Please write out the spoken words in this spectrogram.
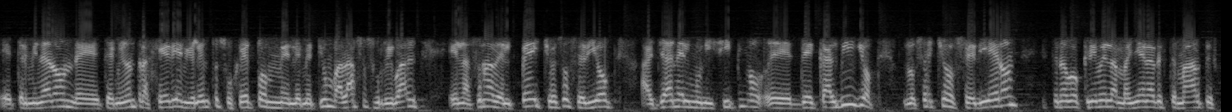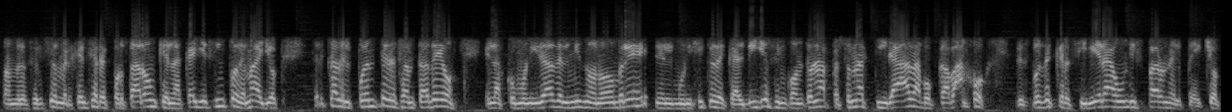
eh, terminaron eh, terminó en tragedia, violento sujeto me le metió un balazo a su rival en la zona del pecho, eso se dio allá en el municipio eh, de Calvillo. Los hechos se dieron este nuevo crimen la mañana de este martes, cuando los servicios de emergencia reportaron que en la calle 5 de Mayo, cerca del puente de Santadeo, en la comunidad del mismo nombre, en el municipio de Calvillo, se encontró una persona tirada boca abajo después de que recibiera un disparo en el pecho.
